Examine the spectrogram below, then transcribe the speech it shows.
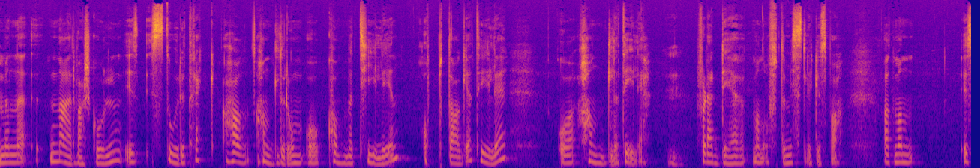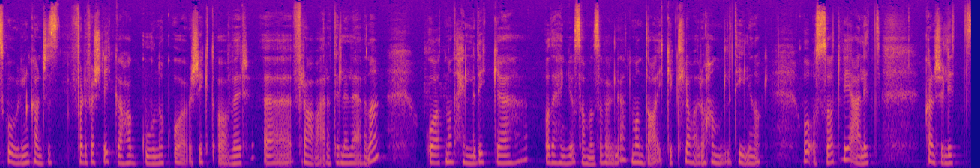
men nærværsskolen i store trekk handler om å komme tidlig inn. Oppdage tidlig og handle tidlig. For det er det man ofte mislykkes på. At man i skolen kanskje for det første ikke har god nok oversikt over eh, fraværet til elevene. Og at man heller ikke og det henger jo sammen selvfølgelig, at man da ikke klarer å handle tidlig nok. Og også at vi er litt, kanskje litt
